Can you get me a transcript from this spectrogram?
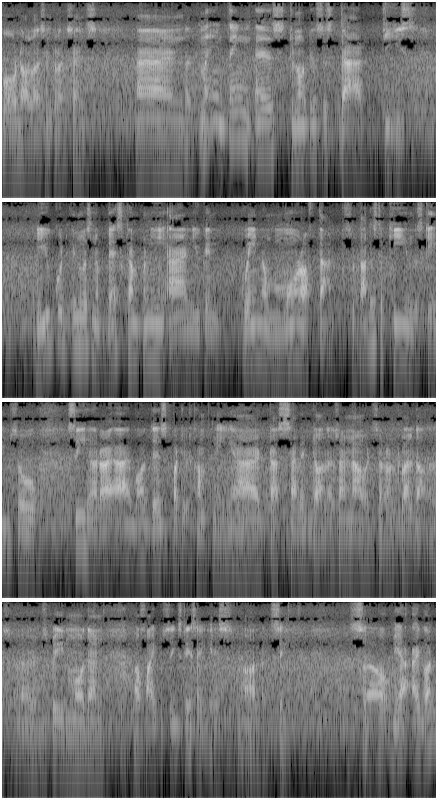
four dollars and twelve cents. And the main thing is to notice is that these you could invest in a best company and you can gain more of that. So that is the key in this game. So see here I, I bought this particular company at uh, seven dollars and now it's around twelve dollars. Uh, it's been more than uh, five to six days I guess. Uh, let's see. So yeah I got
